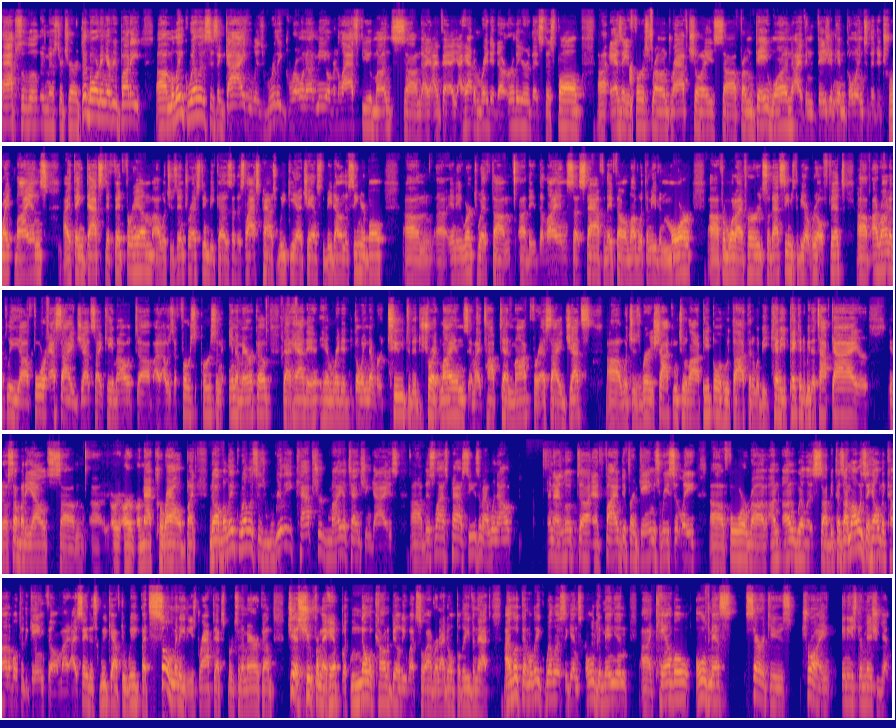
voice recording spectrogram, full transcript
Absolutely, Mr. Turner. Good morning, everybody. Uh, Malik Willis is a guy who has really grown on me over the last few months. Um, I, I've, I had him rated uh, earlier this this fall uh, as a first round draft choice. Uh, from day one, I've envisioned him going to the Detroit Lions. I think that's the fit for him, uh, which is interesting because this last past week he had a chance to be down the Senior Bowl, um, uh, and he worked with um, the the Lions staff and they fell in love with him even more, uh, from what I've heard. So that seems to be a real fit. Uh, ironically, uh, for SI Jets, I came out. Uh, I, I, was the first person in America that had him rated going number two to the Detroit Lions in my top ten mock for SI Jets. Uh, which is very shocking to a lot of people who thought that it would be Kenny Pickett to be the top guy or you know somebody else um, uh, or, or, or Matt Corral. But no, Malik Willis has really captured my attention, guys. Uh, this last past season, I went out and I looked uh, at five different games recently uh, for uh, on on Willis uh, because I'm always held accountable to the game film. I, I, say this week after week, but so many of these draft experts in America just shoot from the hip with no accountability whatsoever, and I don't believe in that. I looked at Malik Willis against Old Dominion, uh, Campbell, Ole Miss, Syracuse, Troy, in Eastern Michigan.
